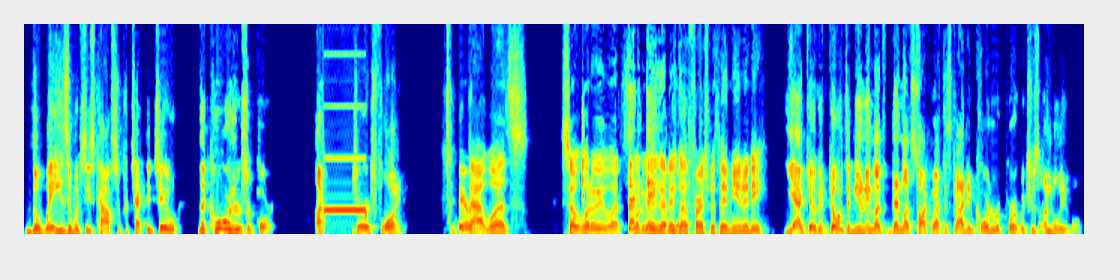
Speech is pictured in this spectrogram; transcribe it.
the ways in which these cops are protected too. The coroner's report on George Floyd where, that was so. What do we want? What are we going to go first with immunity? Yeah, go go with immunity. Let's then let's talk about this goddamn coroner report, which was unbelievable.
